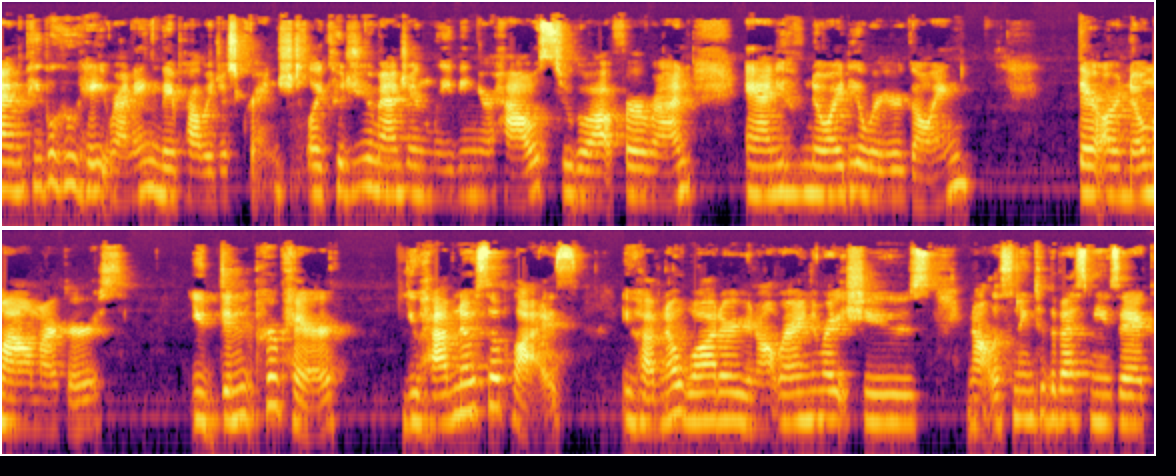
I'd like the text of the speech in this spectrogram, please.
And people who hate running, they probably just cringed. Like, could you imagine leaving your house to go out for a run and you have no idea where you're going? There are no mile markers. You didn't prepare. You have no supplies. You have no water. You're not wearing the right shoes. You're not listening to the best music.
